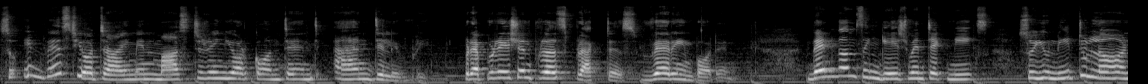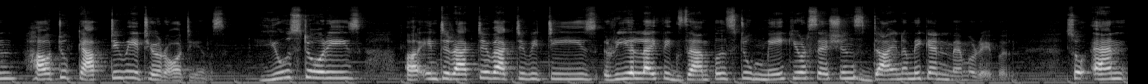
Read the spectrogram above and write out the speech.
So, invest your time in mastering your content and delivery. Preparation plus practice, very important. Then comes engagement techniques. So, you need to learn how to captivate your audience. Use stories, uh, interactive activities, real life examples to make your sessions dynamic and memorable. So, an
